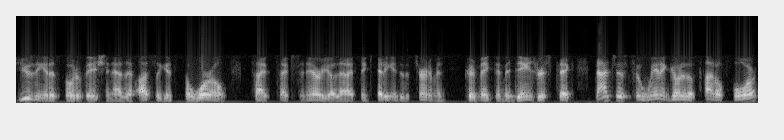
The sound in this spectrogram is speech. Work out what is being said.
using it as motivation as an us against the world type type scenario that I think heading into the tournament could make them a dangerous pick, not just to win and go to the final four,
